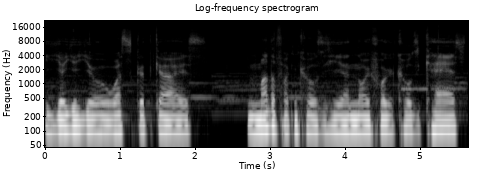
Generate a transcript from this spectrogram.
Yo, yo, yo, what's good, guys? Motherfucking Cozy hier, neue Folge Cozy Cast.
